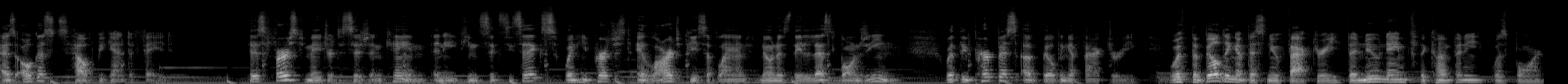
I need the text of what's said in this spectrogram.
as August's health began to fade. His first major decision came in 1866 when he purchased a large piece of land known as the Les Longines, with the purpose of building a factory. With the building of this new factory, the new name for the company was born.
